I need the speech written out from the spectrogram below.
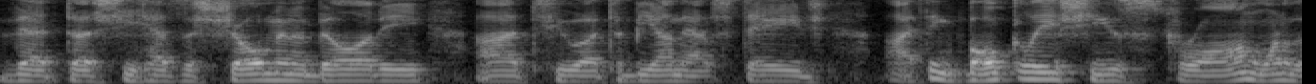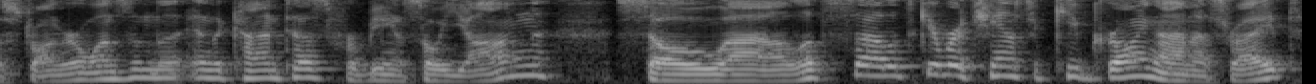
that uh, she has the showman ability uh, to uh, to be on that stage. I think vocally she's strong, one of the stronger ones in the in the contest for being so young. So uh, let's uh, let's give her a chance to keep growing on us, right?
